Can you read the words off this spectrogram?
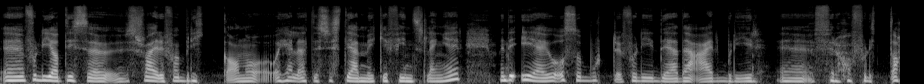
eh, fordi at disse svære fabrikkene og, og hele dette systemet ikke fins lenger, men det er jo også borte fordi det det er, blir eh, fraflytta.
